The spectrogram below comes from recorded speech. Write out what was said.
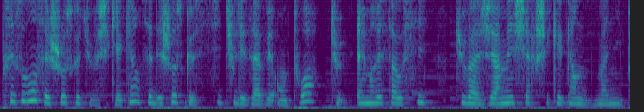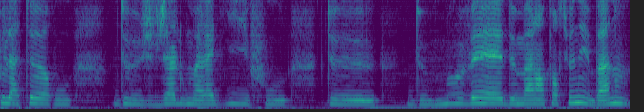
très souvent, ces choses que tu veux chez quelqu'un, c'est des choses que si tu les avais en toi, tu aimerais ça aussi. Tu vas jamais chercher quelqu'un de manipulateur ou de jaloux maladif ou de, de mauvais, de mal intentionné. Bah non,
